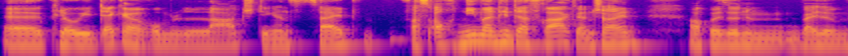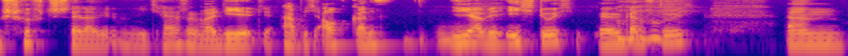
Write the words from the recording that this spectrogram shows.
äh, Chloe Decker rumlatscht die ganze Zeit, was auch niemand hinterfragt anscheinend, auch bei so einem, bei so einem Schriftsteller wie, wie Castle, weil die, die habe ich auch ganz, die habe ich durch, äh, ganz durch. Ähm,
